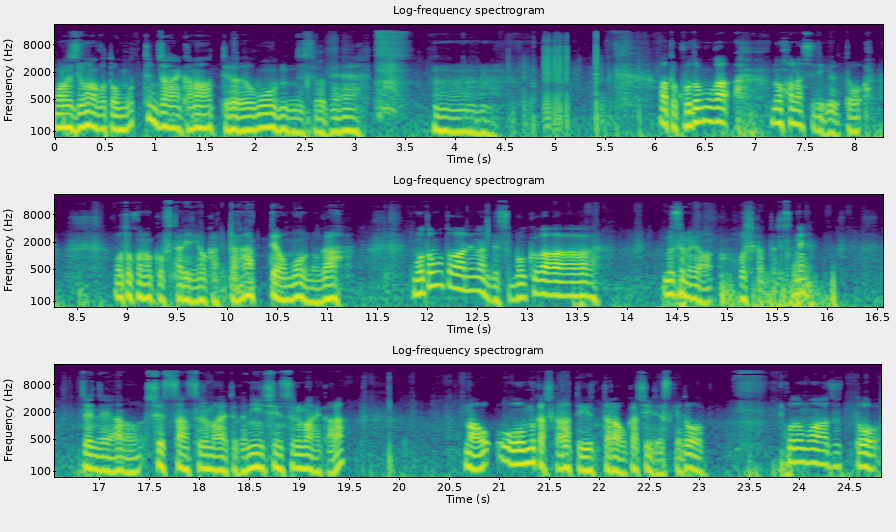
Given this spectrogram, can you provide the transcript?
同じようなこと思ってんじゃないかなって思うんですよね。うん。あと子供がの話で言うと男の子2人でよかったなって思うのがもともとあれなんです。僕は娘が欲しかったですね。全然あの出産する前というか妊娠する前からまあ、大昔からって言ったらおかしいですけど、子供はずっと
